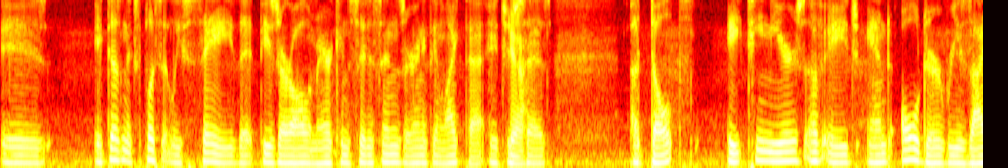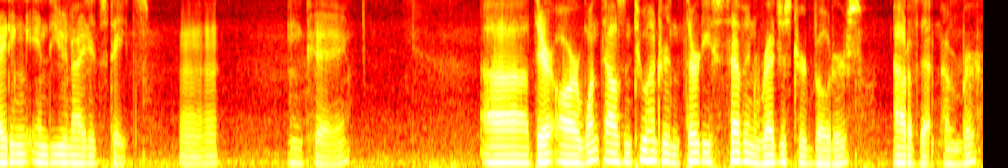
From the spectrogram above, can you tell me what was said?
Is it doesn't explicitly say that these are all American citizens or anything like that. It just Yeah. says adults 18 years of age and older residing in the United States. Mm-hmm. Okay. Uh, there are 1,237 registered voters out of that number.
